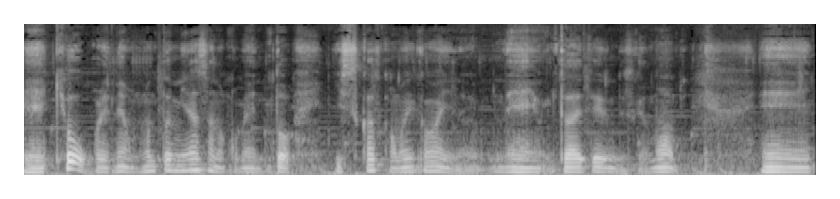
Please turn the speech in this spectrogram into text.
えー、今日これね、本当に皆さんのコメント、5日とか6日前にね、いただいてるんですけども、えー、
